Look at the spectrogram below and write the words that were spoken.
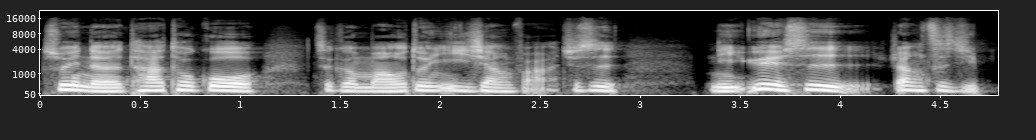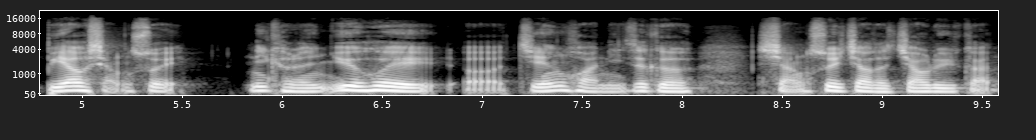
所以呢，他透过这个矛盾意向法，就是你越是让自己不要想睡，你可能越会呃减缓你这个想睡觉的焦虑感。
